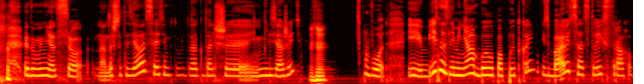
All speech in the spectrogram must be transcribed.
Я думаю, нет, все, надо что-то делать с этим, потому что так дальше нельзя жить. Вот. И бизнес для меня был попыткой избавиться от своих страхов.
